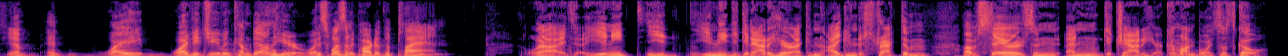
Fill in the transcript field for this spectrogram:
Yeah, and why? Why did you even come down here? What, this wasn't what- part of the plan. Well, it- you need you you need to get out of here. I can I can distract them upstairs and and get you out of here. Come on, boys, let's go.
